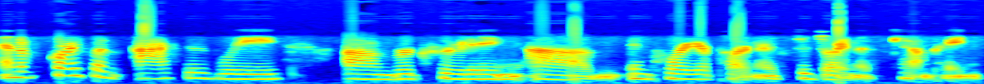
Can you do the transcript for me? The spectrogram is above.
And of course, I'm actively um, recruiting um, employer partners to join this campaign.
